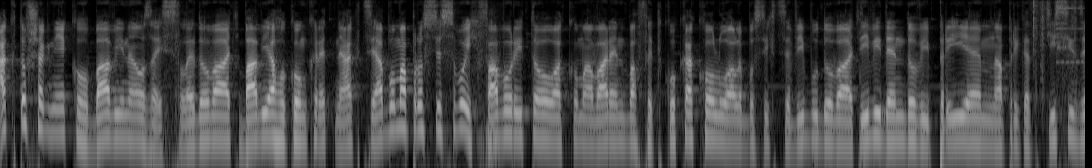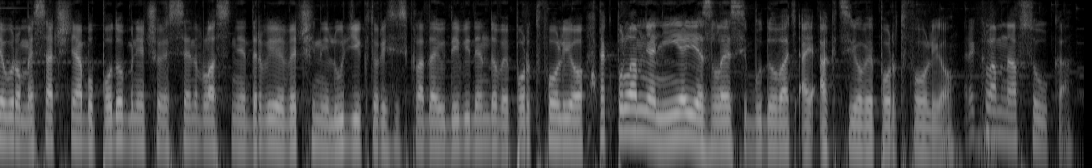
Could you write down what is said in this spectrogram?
Ak to však niekoho baví naozaj sledovať, bavia ho konkrétne akcie, alebo má proste svojich favoritov, ako má Warren Buffett Coca-Colu, alebo si chce vybudovať dividendový príjem napríklad 1000 eur mesačne, alebo podobne, čo je sen vlastne drvivej väčšiny ľudí, ktorí si skladajú dividendové portfólio, tak podľa mňa nie je zlé si budovať aj akciové portfólio. Reklamná vsúka.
